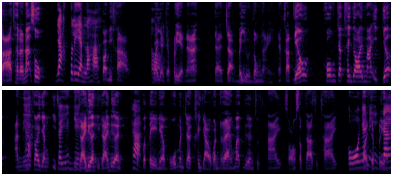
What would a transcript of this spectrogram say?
สาธารณสุข อยากเปลี่ยนเหรอคะ ก็มีข่าวอ๋อว่าอยากจะเปลี่ยนนะ แต่จะไปอยู่อืมตรงไหนนะครับ เดี๋ยวคงจะทยอยมาอีกเยอะอันนี้ค่ะก็ยังอีกใจเย็นๆอีกหลายเดือนอีกหลายเดือนค่ะ ปกติเนี่ยโอ้โหมันจะเขย่ากันแรงมากเดือนสุดท้าย 2 สัปดาห์สุดท้าย โอ้ก่งั้อนนจะอีกเปลี่ยนนา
